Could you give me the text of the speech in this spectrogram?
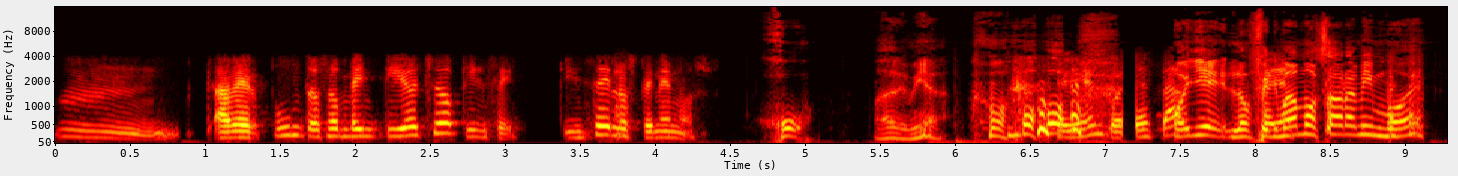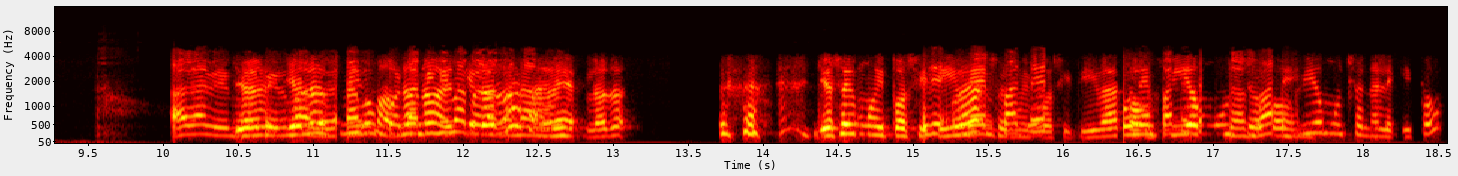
Mmm, a ver, puntos son 28, 15. 15 los tenemos. ¡Jo! Madre mía. Pues Oye, lo firmamos ahora mismo, ¿eh? Ahora mismo, yo, yo los mismos, no, no, es que los a ver, los yo soy muy positiva, soy muy positiva, confío mucho, confío mucho en el equipo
